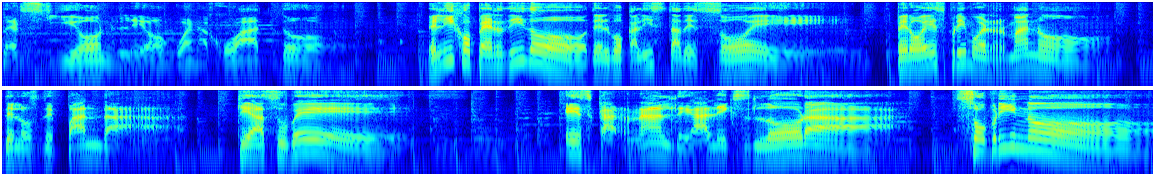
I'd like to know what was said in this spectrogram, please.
versión León, Guanajuato. El hijo perdido del vocalista de Zoe, pero es primo hermano de los de Panda, que a su vez es carnal de Alex Lora, sobrino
